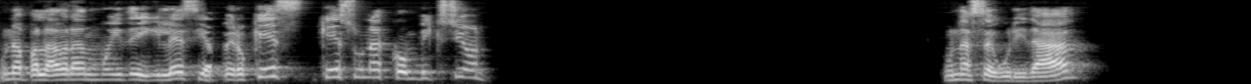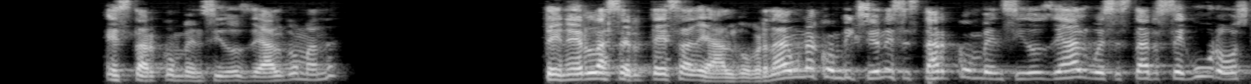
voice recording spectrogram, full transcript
una palabra muy de iglesia, pero ¿qué es, qué es una convicción? Una seguridad, estar convencidos de algo, manda. Tener la certeza de algo, ¿verdad? Una convicción es estar convencidos de algo, es estar seguros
